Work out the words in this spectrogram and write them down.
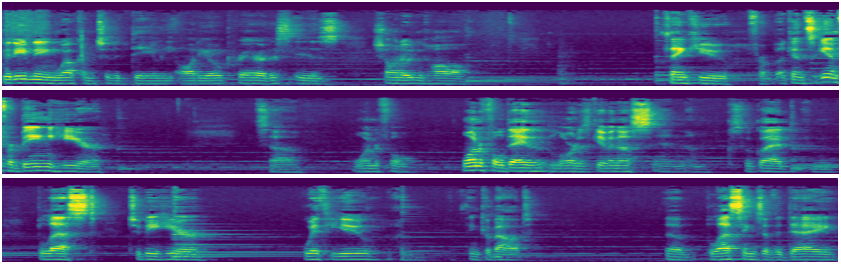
Good evening. Welcome to the daily audio prayer. This is Sean Odenhall. Thank you for against again for being here. It's a wonderful, wonderful day that the Lord has given us, and I'm so glad and blessed to be here with you. I think about the blessings of the day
